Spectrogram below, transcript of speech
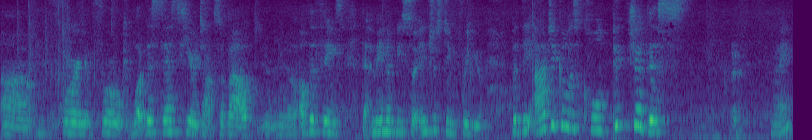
uh, for for what this says here. Talks about you know other things that may not be so interesting for you. But the article is called "Picture This," right?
